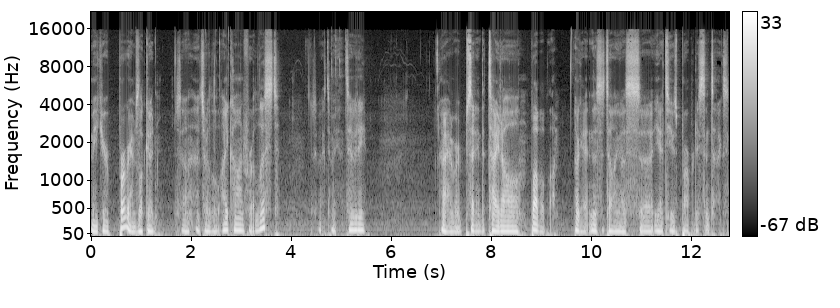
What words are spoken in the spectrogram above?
make your programs look good. So that's our little icon for a list. Let's go back to my activity all right, we're setting the title, blah, blah, blah. Okay, and this is telling us, uh, yeah, to use property syntax.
